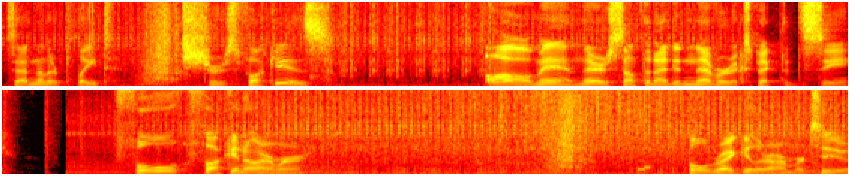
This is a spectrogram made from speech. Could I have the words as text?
Is that another plate? Sure as fuck is. Oh man, there's something I did never expected to see. Full fucking armor. Full regular armor too.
